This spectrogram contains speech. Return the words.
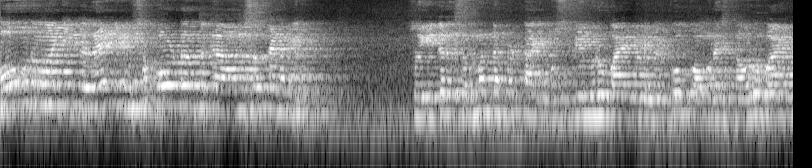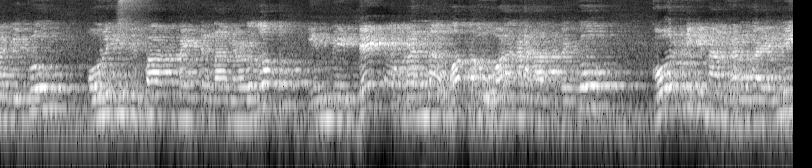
ಮೌನವಾಗಿದ್ದರೆ ನೀವು ಸಪೋರ್ಟ್ ಅಂತ ಕ- ಅನಿಸುತ್ತೆ ನಮಗೆ ಸೊ ಇದರ ಸಂಬಂಧಪಟ್ಟಾಗಿ ಮುಸ್ಲಿಮರು ಬಾಯಿ ಬಿಡಬೇಕು, ಕಾಂಗ್ರೆಸ್ನವರು ಬಾಯಿ ಬಿಡಬೇಕು. ಪೊಲೀಸ್ ಡಿಪಾರ್ಟ್ಮೆಂಟ್ ನಾನು ಹೇಳೋದು ಇಮ್ಮಿಡಿಯೇಟ್ ಅವರನ್ನ ಒತ್ತು ಒಳಗಡೆ ಹಾಕಬೇಕು. ಕೋರ್ಟಿಗೆ ನಾನು ಹೇಳ್ತಾ ಇದ್ದೀನಿ.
